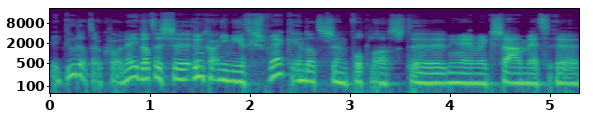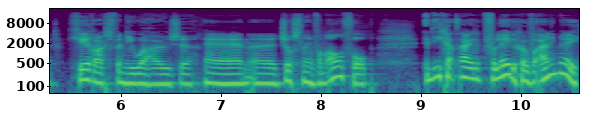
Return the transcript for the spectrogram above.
ik doe dat ook gewoon. Nee, dat is een geanimeerd gesprek. En dat is een podcast. die neem ik samen met Gerard van Nieuwenhuizen en Jocelyn van Alfop. En die gaat eigenlijk volledig over anime.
